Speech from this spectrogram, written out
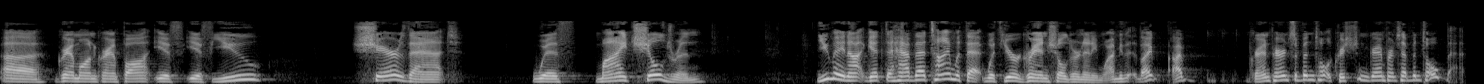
uh, grandma and grandpa, if, if you share that with my children, you may not get to have that time with that, with your grandchildren anymore. I mean, like, I've, grandparents have been told, Christian grandparents have been told that.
